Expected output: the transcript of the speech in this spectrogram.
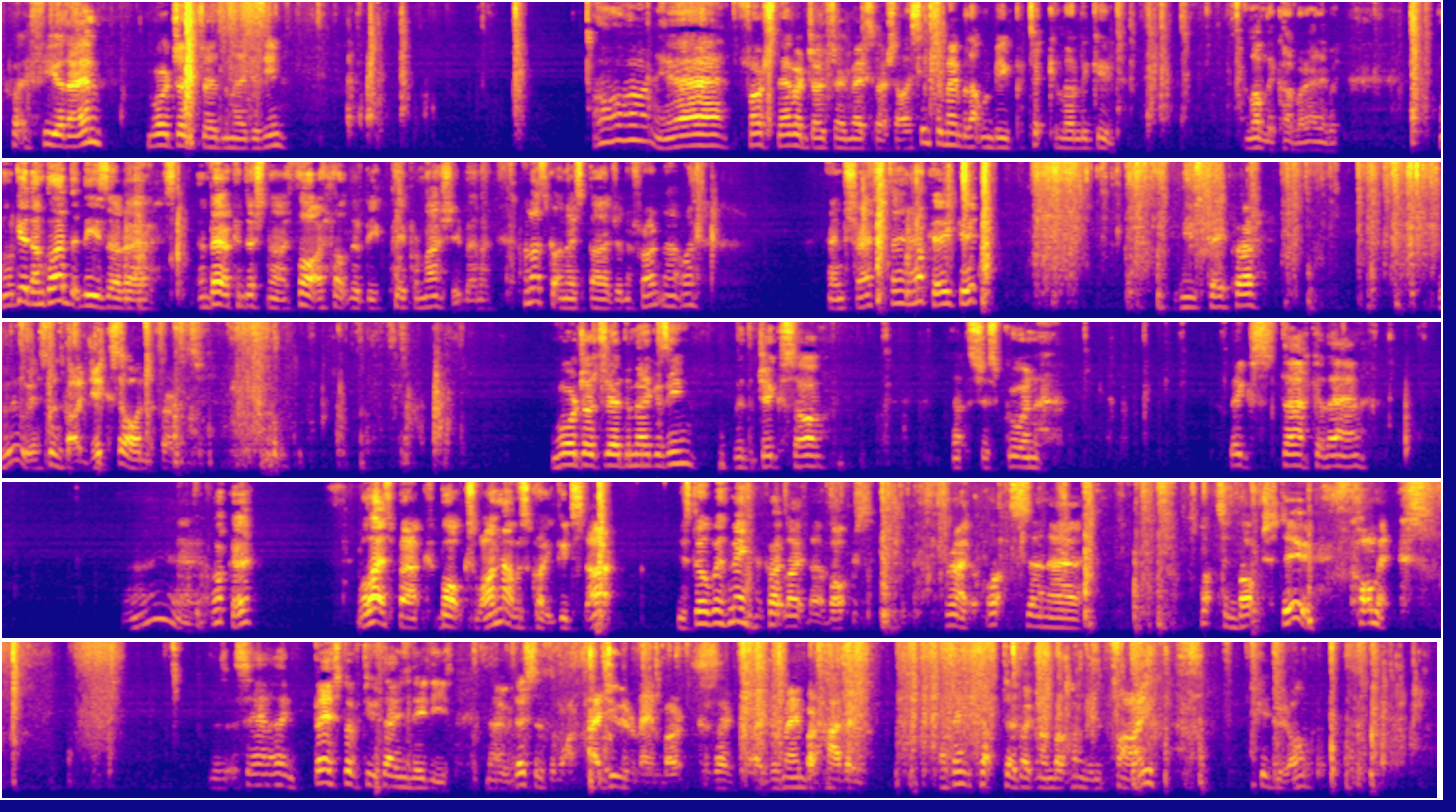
Quite a few of them. More Judge Dredd the magazine. Oh yeah, first ever Judge Dredd mega special. I seem to remember that one being particularly good. Lovely cover anyway. Well, good. I'm glad that these are uh, in better condition than I thought. I thought they'd be paper mache, but uh, oh, that's got a nice badge on the front. That one. Interesting. Okay, good. Newspaper. Ooh, this one's got a jigsaw on the front. More Judge Dredd the magazine with the jigsaw. That's just going. Big stack of them. Ah, okay. Well, that's back box one. That was quite a good start. You still with me? I quite like that box. Right, what's in uh, what's in box two? Comics. Does it say anything? Best of 2000 ADs. Now this is the one I do remember because I, I remember having I think it's up to about number 105. Could be wrong.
